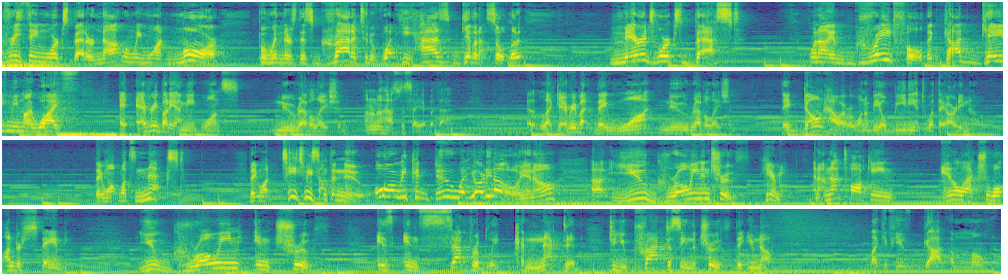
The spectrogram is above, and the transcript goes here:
everything works better, not when we want more, but when there's this gratitude of what He has given us. So, let- marriage works best when I am grateful that God gave me my wife. Everybody I meet wants new revelation. I don't know how else to say it but that. Uh, Like everybody, they want new revelation. They don't, however, want to be obedient to what they already know. They want what's next. They want, teach me something new, or we could do what you already know, you know? Uh, you growing in truth, hear me, and I'm not talking intellectual understanding. You growing in truth is inseparably connected to you practicing the truth that you know. Like if you've got a moment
